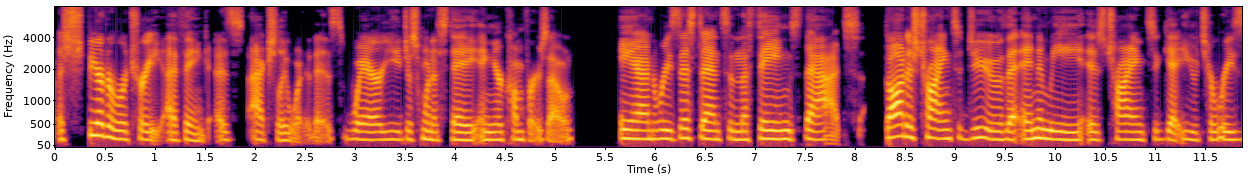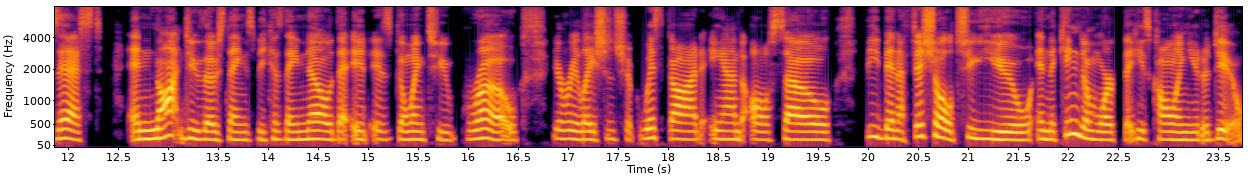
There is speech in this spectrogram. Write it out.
a spirit of retreat, I think, is actually what it is, where you just want to stay in your comfort zone and resistance and the things that God is trying to do, the enemy is trying to get you to resist and not do those things because they know that it is going to grow your relationship with God and also be beneficial to you in the kingdom work that he's calling you to do.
